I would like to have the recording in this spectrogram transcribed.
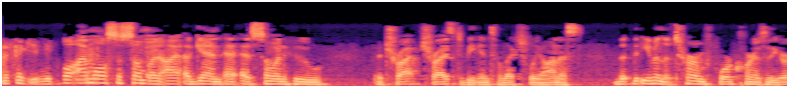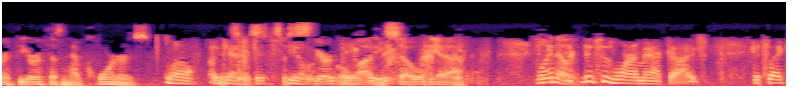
I think you would. Well, I'm also someone, I, again, as someone who uh, try, tries to be intellectually honest. The, even the term four corners of the earth, the earth doesn't have corners. Well, again, it's, it's, it's a know, spherical body. So yeah, well, I know. This is where I'm at, guys. It's like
